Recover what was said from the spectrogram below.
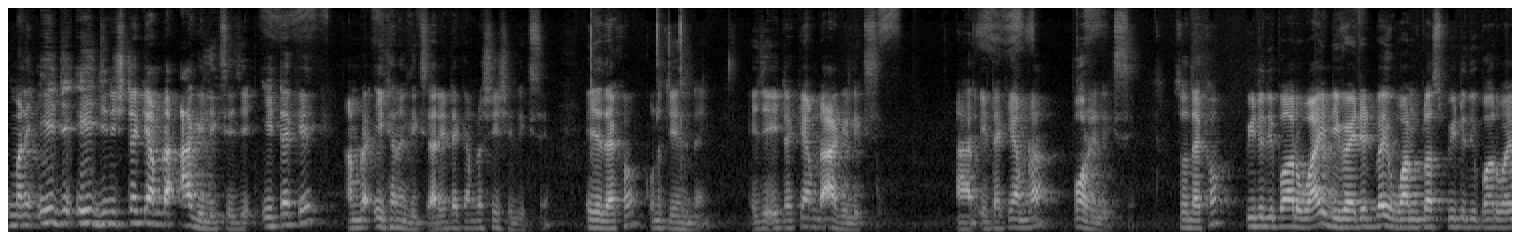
মানে এই যে, এই জিনিসটাকে আমরা আগে লিখছি, যে এটাকে আমরা এখানে লিখছি আর এটাকে আমরা শেষে লিখছি। এই যে দেখো, কোনো চেঞ্জ নাই। এই যে এটাকে আমরা আগে লিখছি আর এটাকে আমরা পরে লিখছি। সো দেখো p to the power y divided by one plus p to the power y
